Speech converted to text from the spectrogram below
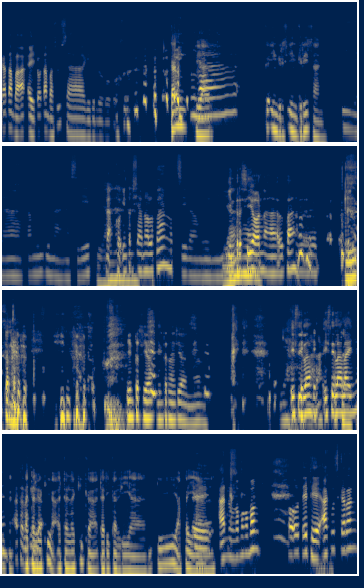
kok tambah eh kok tambah susah gitu loh. Kan biar Enggak. ke Inggris-Inggrisan. Iya, kamu gimana sih? Ya. Enggak kok internasional banget sih kamu ini. Ya. internasional banget. Inter. Inter. Internasional, internasional. Ya. Istilah istilah ada lainnya lagi ada Ada lagi nggak? lagi nggak? Ada lagi gak dari kalian? Ih, apa ya? Eh, anu ngomong-ngomong OOTD aku sekarang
